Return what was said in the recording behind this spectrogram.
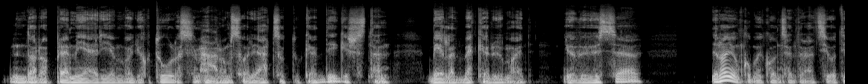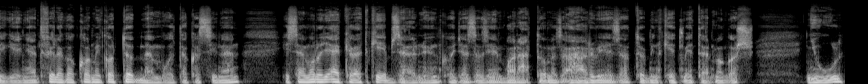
darab premierjén vagyok túl, azt hiszem háromszor játszottuk eddig, és aztán bérletbe kerül majd jövő ősszel de nagyon komoly koncentrációt igényelt, főleg akkor, mikor többen voltak a színen, hiszen valahogy el kellett képzelnünk, hogy ez az én barátom, ez a Harvey, ez a több mint két méter magas nyúl,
